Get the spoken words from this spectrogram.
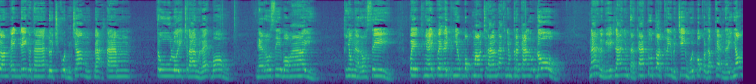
ចនអេនឌីគាត់ថាដូចឈួតអញ្ចឹងដាក់តាមទូលុយច្រើនម្លេះបងអ្នករ៉ូស៊ីបងហើយខ្ញុំអ្នករ៉ូស៊ីពេលថ្ងៃពេលអីភ្ញៀវបុកមកច្រើនណាស់ខ្ញុំត្រូវការលក់ដូរណាល្ងាចឡើងខ្ញុំត្រូវការទូទាត់គ្រាបញ្ជីមួយបុគ្គលិកកណីខ្ញុំ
